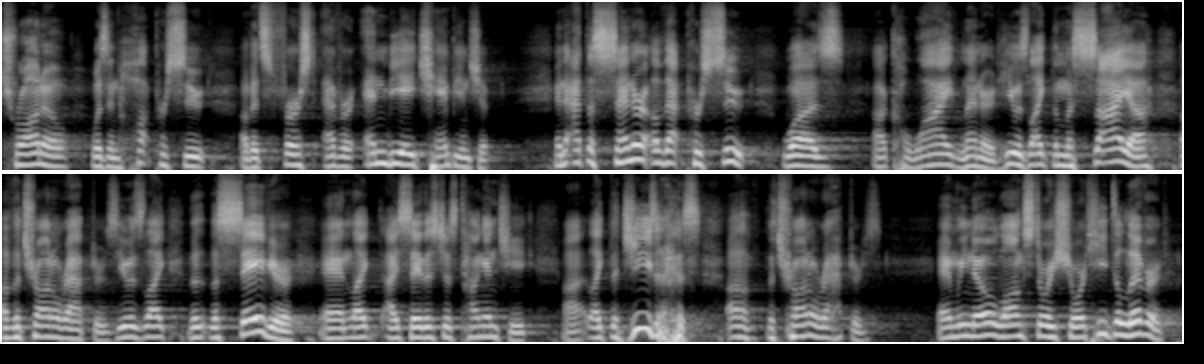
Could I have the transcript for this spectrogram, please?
Toronto was in hot pursuit of its first ever NBA championship. And at the center of that pursuit was uh, Kawhi Leonard. He was like the messiah of the Toronto Raptors. He was like the, the savior, and like I say this just tongue in cheek, uh, like the Jesus of the Toronto Raptors. And we know, long story short, he delivered.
